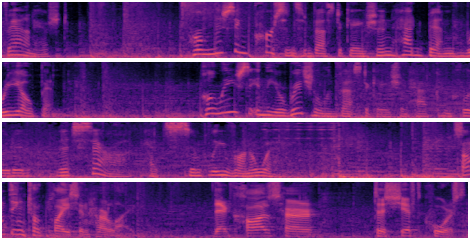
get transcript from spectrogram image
vanished. Her missing persons investigation had been reopened. Police in the original investigation had concluded that Sarah had simply run away. Something took place in her life that caused her to shift course.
